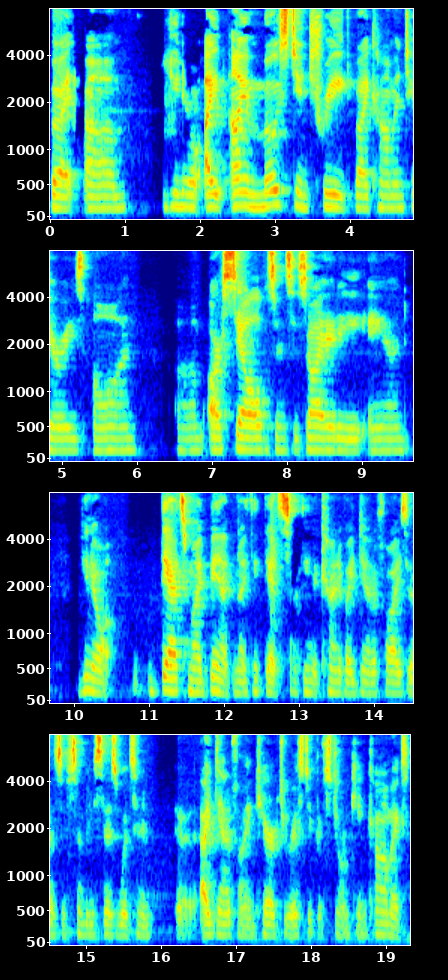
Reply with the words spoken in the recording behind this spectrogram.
But um, you know, I I am most intrigued by commentaries on um, ourselves and society, and you know, that's my bent, and I think that's something that kind of identifies us. If somebody says what's an uh, identifying characteristic of Storm King comics,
